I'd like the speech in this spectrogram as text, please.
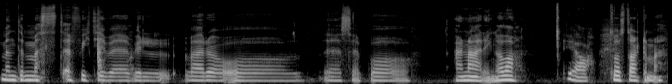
Men det mest effektive vil være å eh, se på ernæringa, da. Ja. Til å starte med.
